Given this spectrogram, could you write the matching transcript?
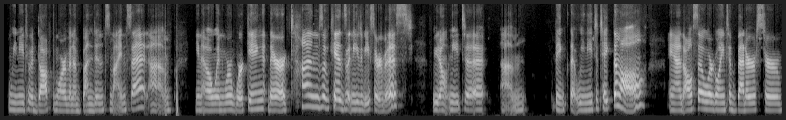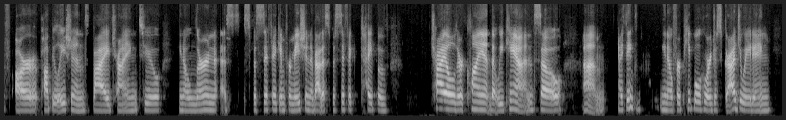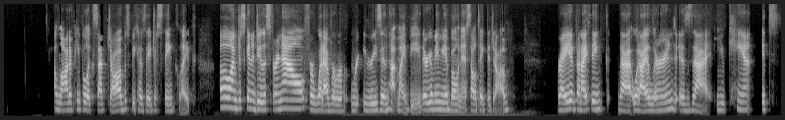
we need to adopt more of an abundance mindset. Um, you know, when we're working, there are tons of kids that need to be serviced. We don't need to um, think that we need to take them all. And also, we're going to better serve our populations by trying to, you know, learn specific information about a specific type of child or client that we can. So, um, I think you know, for people who are just graduating, a lot of people accept jobs because they just think like, oh, I'm just going to do this for now for whatever re- reason that might be. They're giving me a bonus, I'll take the job. Right? But I think that what I learned is that you can't it's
